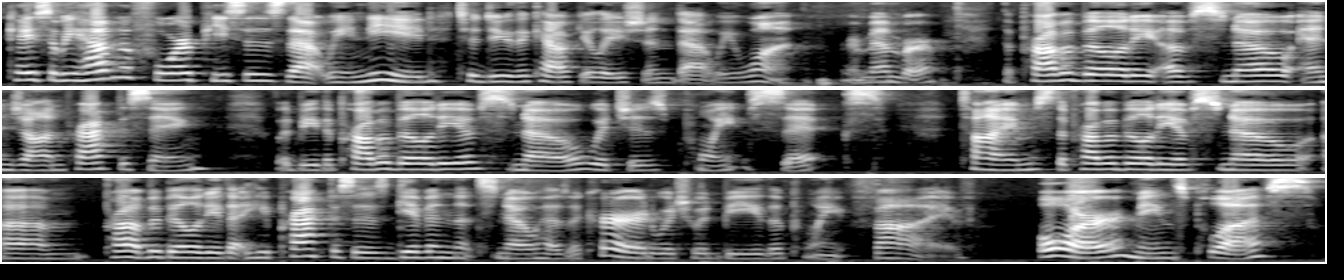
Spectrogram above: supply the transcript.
Okay, so we have the four pieces that we need to do the calculation that we want. Remember, the probability of snow and John practicing would be the probability of snow, which is 0.6 times the probability of snow, um, probability that he practices given that snow has occurred, which would be the 0.5. Or means plus.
